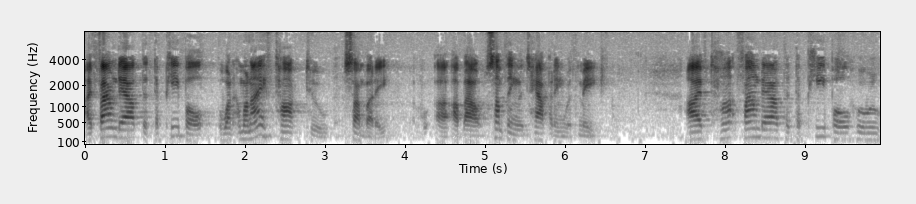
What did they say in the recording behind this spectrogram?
I found out that the people, when, when I've talked to somebody uh, about something that's happening with me. I've ta- found out that the people who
